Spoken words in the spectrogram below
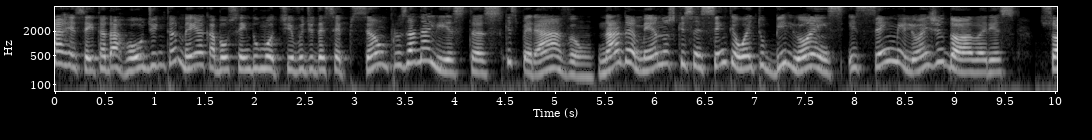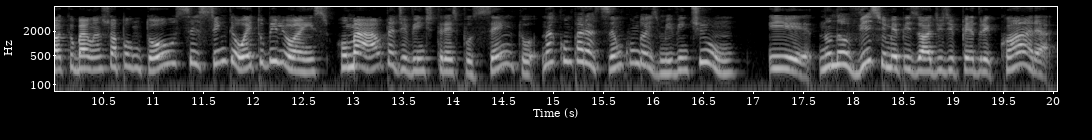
A receita da holding também acabou sendo um motivo de decepção para os analistas, que esperavam nada menos que 68 bilhões e 100 milhões de dólares. Só que o balanço apontou 68 bilhões, uma alta de 23% na comparação com 2021. E no novíssimo episódio de Pedro e Cora,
